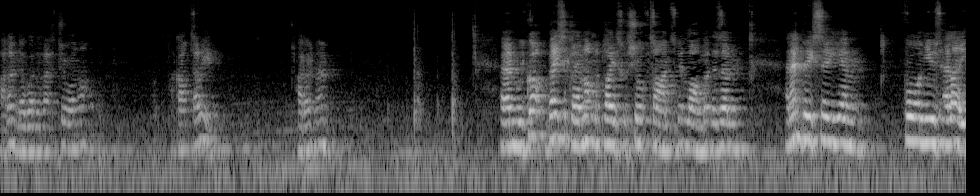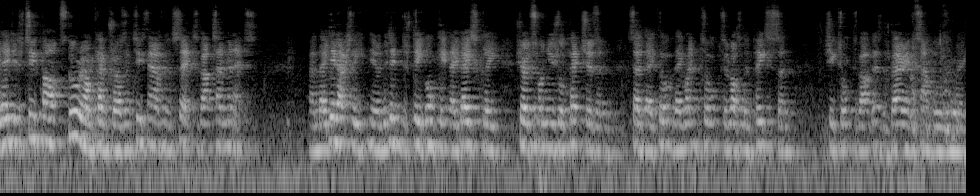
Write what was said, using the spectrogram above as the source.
I don't know whether that's true or not. I can't tell you. I don't know. Um, we've got, basically, I'm not going to play this for a short time, it's a bit long, but there's um, an NBC um, 4 News LA, they did a two-part story on chemtrails in 2006, about 10 minutes. And they did actually, you know, they didn't just debunk it, they basically showed some unusual pictures and said they thought they went and talked to Rosalind Peterson. She talked about the, the barium samples and the,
